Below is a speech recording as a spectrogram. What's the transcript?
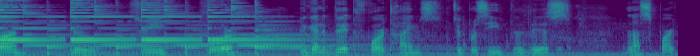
want to remind We're gonna do it four times to proceed to this last part.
